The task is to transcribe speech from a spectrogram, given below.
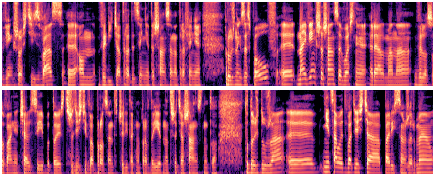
większości z was. On wylicza tradycyjnie te szanse na trafienie różnych zespołów. Największe szanse właśnie Real ma na wylosowanie Chelsea bo to jest 32%, czyli tak naprawdę jedna trzecia szans, no to, to dość duża. E, niecałe 20 Paris Saint-Germain,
